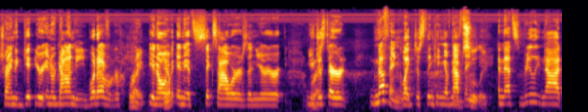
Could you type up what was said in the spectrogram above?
trying to get your inner Gandhi, whatever. Right. You know, Yep. and it's six hours and you're, you Right. just are nothing, like just thinking of nothing. Absolutely. And that's really not,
